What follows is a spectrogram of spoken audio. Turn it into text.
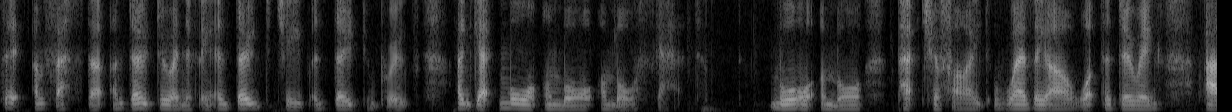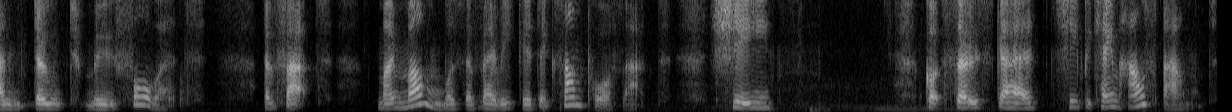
sit and fester and don't do anything and don't achieve and don't improve and get more and more and more scared more and more petrified where they are, what they're doing, and don't move forward. In fact, my mum was a very good example of that. She got so scared she became housebound.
